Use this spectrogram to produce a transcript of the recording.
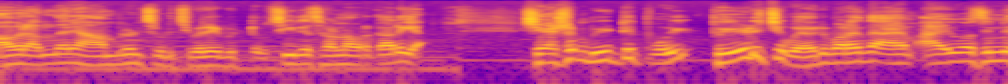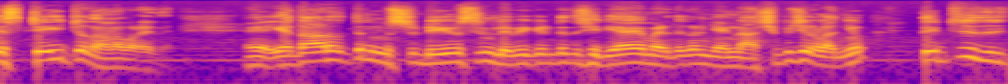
അവർ അന്നേരം ആംബുലൻസ് വിളിച്ച് വരെ വിട്ടു. സീരിയസ് ആണ് അവർക്കറിയാം. ശേഷം വീട്ടിൽ പോയി പേടിച്ചു പോയി അവർ പറയുന്നത് I was in a state എന്നാണ് പറയുന്നത്. യഥാർത്ഥത്തിൽ മിസ്റ്റർ ഡേവിസിന് ലഭിക്കേണ്ടത് ശരിയായ മരുന്നുകൾ ഞാൻ നശിപ്പിച്ച് കളഞ്ഞു. തെറ്റ് തിരി-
